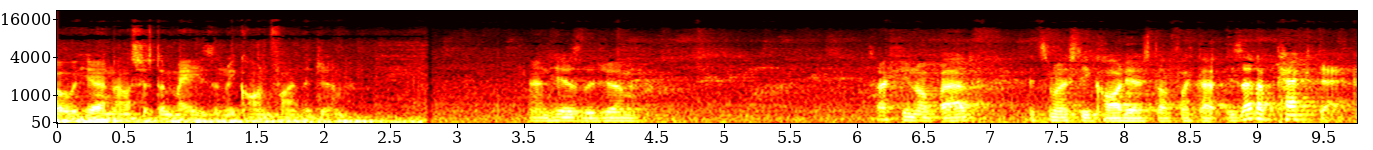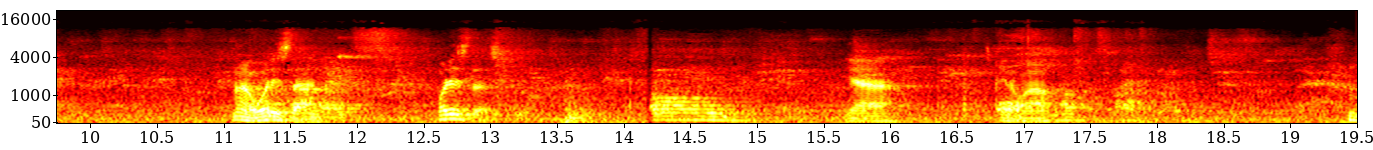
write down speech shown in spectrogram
but we're here now, it's just a maze and we can't find the gym. And here's the gym. It's actually not bad. It's mostly cardio stuff like that. Is that a pec deck? No, what is that? What is this? Yeah, it's been a while. Oh,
